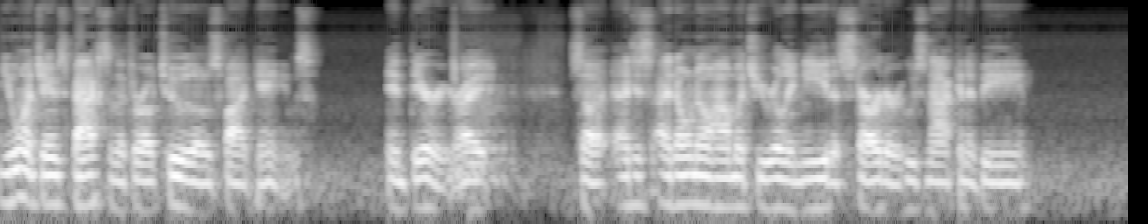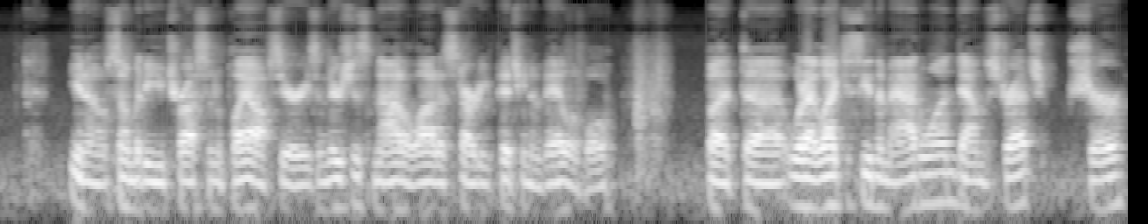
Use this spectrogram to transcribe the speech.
you want James Paxton to throw two of those five games, in theory, right? So I just I don't know how much you really need a starter who's not going to be, you know, somebody you trust in a playoff series, and there's just not a lot of starting pitching available. But uh, would I like to see them add one down the stretch? Sure,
